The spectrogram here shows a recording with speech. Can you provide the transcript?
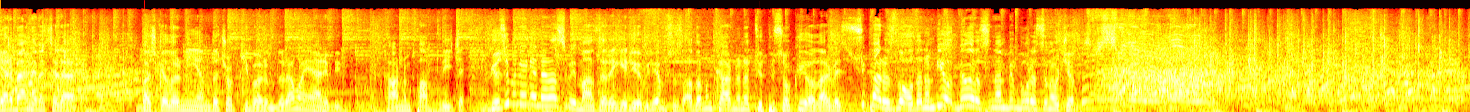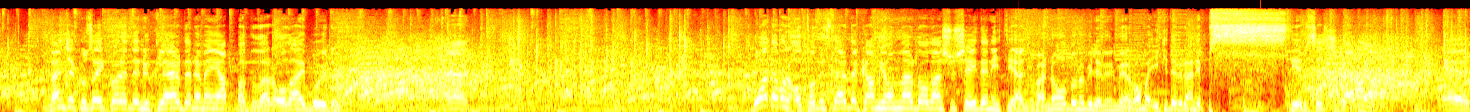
yani ben de mesela başkalarının yanında çok kibarımdır ama yani bir karnım patlayacak. Gözümün önüne nasıl bir manzara geliyor biliyor musunuz? Adamın karnına tüpü sokuyorlar ve süper hızlı odanın bir, bir orasından bir burasına uçuyor. Bence Kuzey Kore'de nükleer deneme yapmadılar. Olay buydu. Evet. Bu adamın otobüslerde, kamyonlarda olan şu şeyden ihtiyacı var. Ne olduğunu bile bilmiyorum ama ikide bir hani pıs diye bir ses çıkardı ya. Evet,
